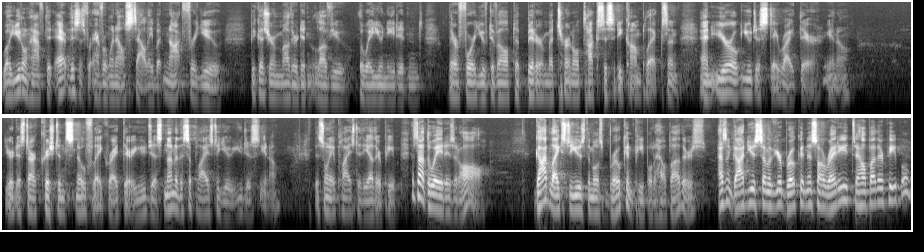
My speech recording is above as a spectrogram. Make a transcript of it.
Well, you don't have to. This is for everyone else, Sally, but not for you because your mother didn't love you the way you needed and therefore you've developed a bitter maternal toxicity complex and, and you're, you just stay right there you know you're just our christian snowflake right there you just none of this applies to you you just you know this only applies to the other people it's not the way it is at all god likes to use the most broken people to help others hasn't god used some of your brokenness already to help other people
